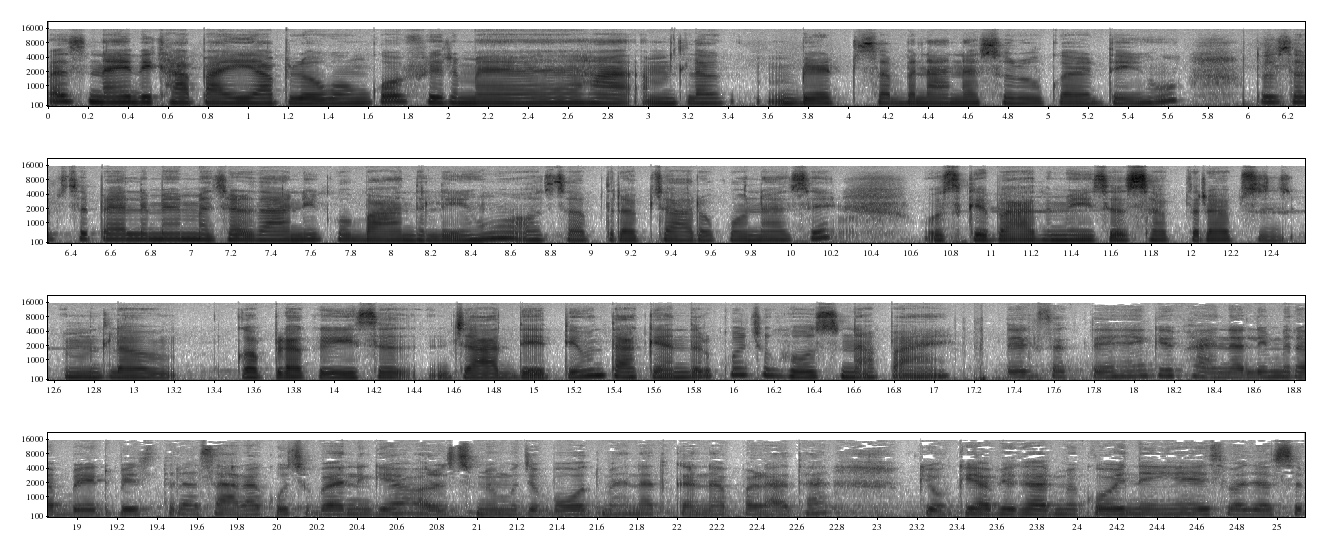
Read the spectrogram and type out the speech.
बस नहीं दिखा पाई आप लोगों को। फिर मैं हाँ मतलब बेड सब बनाना शुरू कर दी हूँ। तो सबसे पहले मैं मच्छरदानी को बाँध ली हूँ और सब तरफ़ चारों कोना से। उसके बाद में इसे सब तरफ़ मतलब कपड़ा कहीं से जात देती हूँ ताकि अंदर कुछ घुस ना पाए। देख सकते हैं कि फाइनली मेरा बेड भी इस तरह सारा कुछ बन गया और इसमें मुझे बहुत मेहनत करना पड़ा था, क्योंकि अभी घर में कोई नहीं है, इस वजह से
